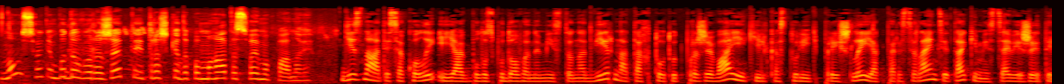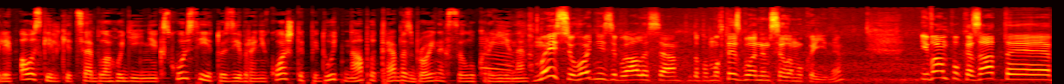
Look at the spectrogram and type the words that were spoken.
Ну, сьогодні буду ворожити і трошки допомагати своєму панові. Дізнатися, коли і як було збудовано місто Надвірна та хто тут проживає, кілька століть прийшли як переселенці, так і місцеві жителі. А оскільки це благодійні екскурсії, то зібрані кошти підуть на потреби збройних сил України. Ми сьогодні зібралися допомогти Збройним силам України і вам показати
